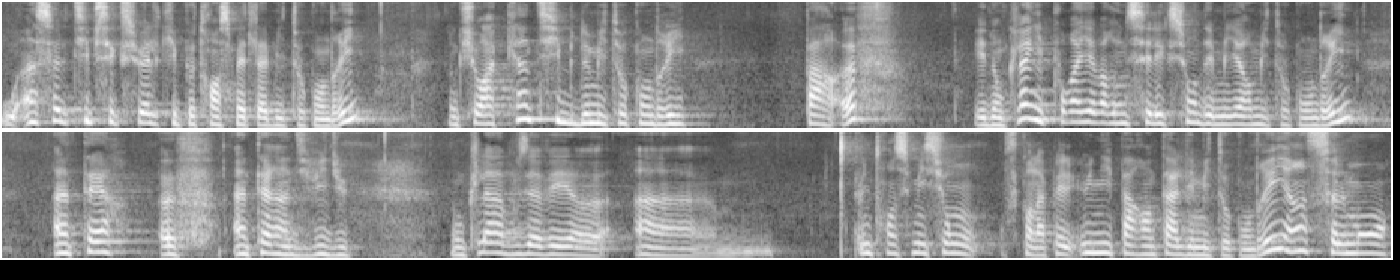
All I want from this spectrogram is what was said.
ou un seul type sexuel qui peut transmettre la mitochondrie, donc il n'y aura qu'un type de mitochondrie par œuf, et donc là, il pourra y avoir une sélection des meilleures mitochondries inter-œuf, inter-individu. Donc là, vous avez euh, une transmission, ce qu'on appelle uniparentale des mitochondries. Hein. seulement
